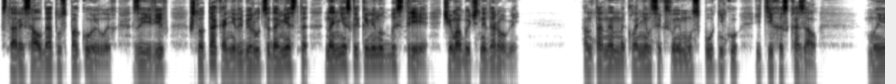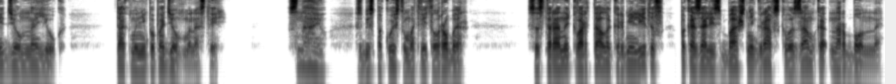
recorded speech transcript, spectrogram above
Старый солдат успокоил их, заявив, что так они доберутся до места на несколько минут быстрее, чем обычной дорогой. Антонен наклонился к своему спутнику и тихо сказал, «Мы идем на юг. Так мы не попадем в монастырь». «Знаю», — с беспокойством ответил Робер. Со стороны квартала кармелитов показались башни графского замка Нарбонне.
